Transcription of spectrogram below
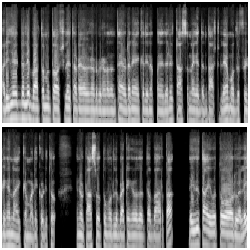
ಅಡಿಲೇಡ್ನಲ್ಲಿ ಭಾರತ ಮತ್ತು ಆಸ್ಟ್ರೇಲಿಯಾ ತಡೆಗಳ ನಡುವೆ ನಡೆದಂತ ಎರಡನೇ ಏಕದಿನ ಪಂದ್ಯದಲ್ಲಿ ಟಾಸ್ ಅನ್ನ ಗೆದ್ದಂತ ಆಸ್ಟ್ರೇಲಿಯಾ ಮೊದಲು ಫೀಲ್ಡಿಂಗ್ ಅನ್ನು ಆಯ್ಕೆ ಮಾಡಿಕೊಂಡಿತು. ಇನ್ನು ಟಾಸ್ ಹೊತ್ತು ಮೊದಲು ಬ್ಯಾಟಿಂಗ್ ಇರೋದಂತ ಭಾರತ. ನಿಗದಿತ ಐವತ್ತು ಓವರ್ನಲ್ಲಿ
